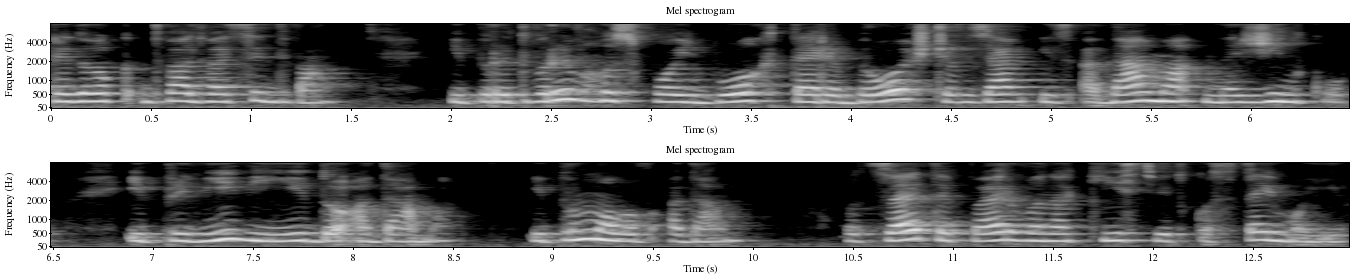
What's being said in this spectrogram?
рядок 2.22. І перетворив Господь Бог те ребро, що взяв із Адама на жінку, і привів її до Адама, і промовив Адам: Оце тепер вона кість від костей моїх,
